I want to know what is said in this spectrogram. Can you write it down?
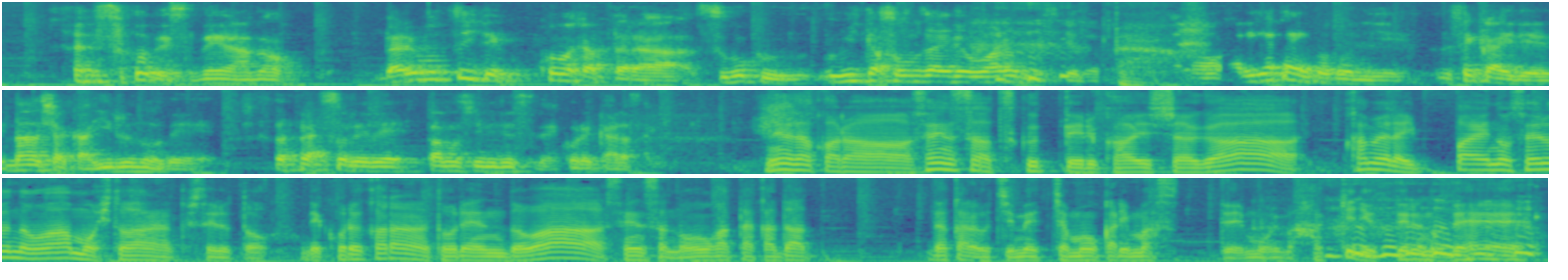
そうですねあの誰もついてこなかったらすごく浮いた存在で終わるんですけど あのありがたいことに世界で何社かいるのでそれで楽しみですねこれから先。ね、だからセンサー作っている会社がカメラいっぱい載せるのはもう一段落してると。でこれからのトレンドはセンサーの大型化だ。だからうちめっちゃ儲かりますってもう今はっきり言ってるので。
